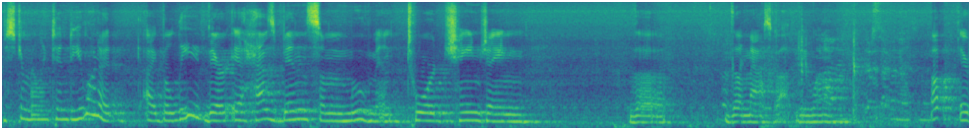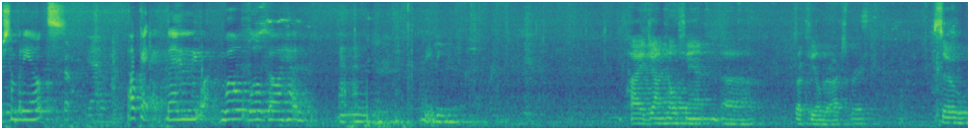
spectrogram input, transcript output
Mr. Millington, do you want to, I believe there it has been some movement toward changing the, the mascot. Do you want to? Oh, there's somebody else? Okay, then we'll, we'll go ahead and maybe. Hi, John Helfant, uh, Brookfield, Roxbury. So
